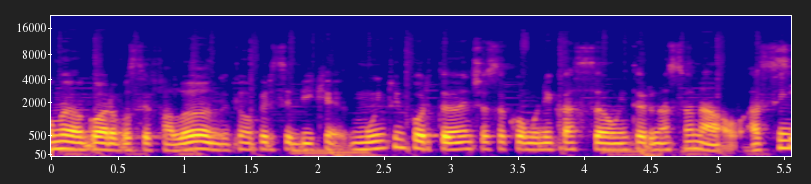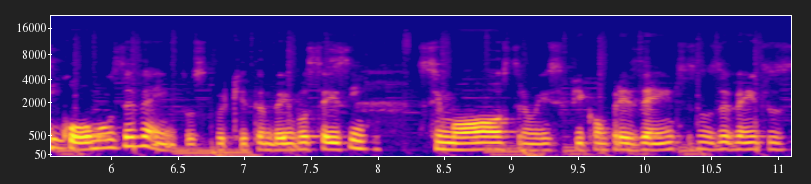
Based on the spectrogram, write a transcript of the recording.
como agora você falando, então eu percebi que é muito importante essa comunicação internacional, assim Sim. como os eventos, porque também vocês Sim se mostram e ficam presentes nos eventos,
